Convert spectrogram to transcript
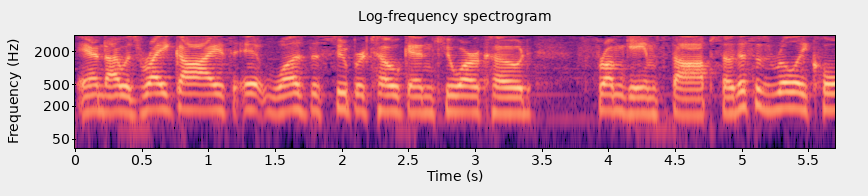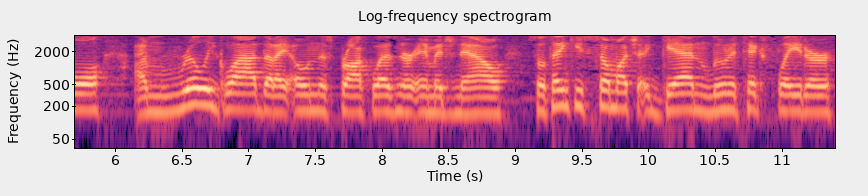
And I was right, guys. It was the Super Token QR code from GameStop. So this is really cool. I'm really glad that I own this Brock Lesnar image now. So thank you so much again, Lunatic Slater,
